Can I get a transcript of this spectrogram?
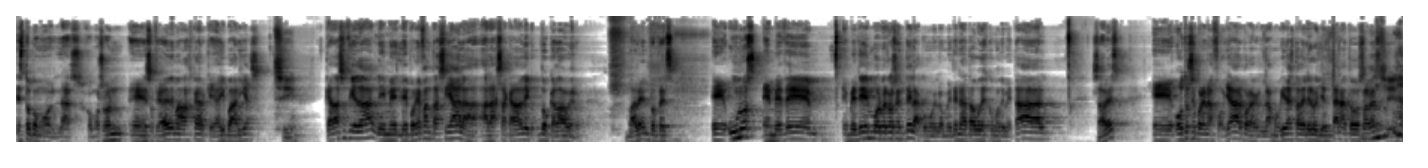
esto como las como son eh, sociedades de Madagascar, que hay varias, Sí. cada sociedad le, le pone fantasía a la, a la sacada de, do cadáver, ¿vale? Entonces, eh, unos, en vez, de, en vez de envolverlos en tela, como que los meten en ataúdes como de metal, ¿sabes? Eh, otros se ponen a follar, porque la movida está del héroe y el tánato, ¿sabes? Sí.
